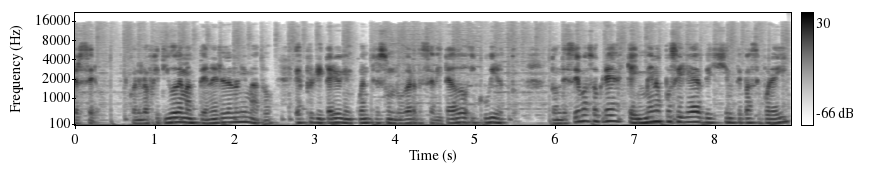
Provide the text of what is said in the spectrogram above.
Tercero, con el objetivo de mantener el anonimato, es prioritario que encuentres un lugar deshabitado y cubierto, donde sepas o creas que hay menos posibilidades de que gente pase por ahí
